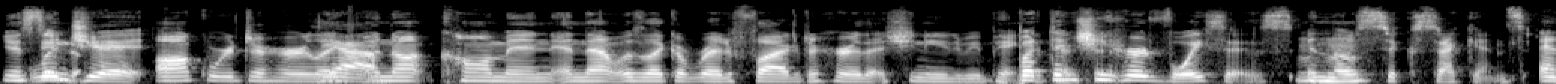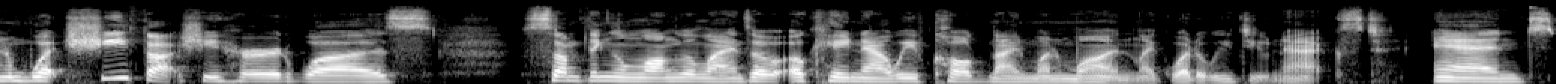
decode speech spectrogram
It legit. Awkward to her, like Yeah. not common, and that was like a red flag to her that she needed to be paying. But then she heard voices in mm-hmm. those six seconds. And what she thought she heard was something along the lines of, okay, now we've called 911. Like, what do we do next? And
